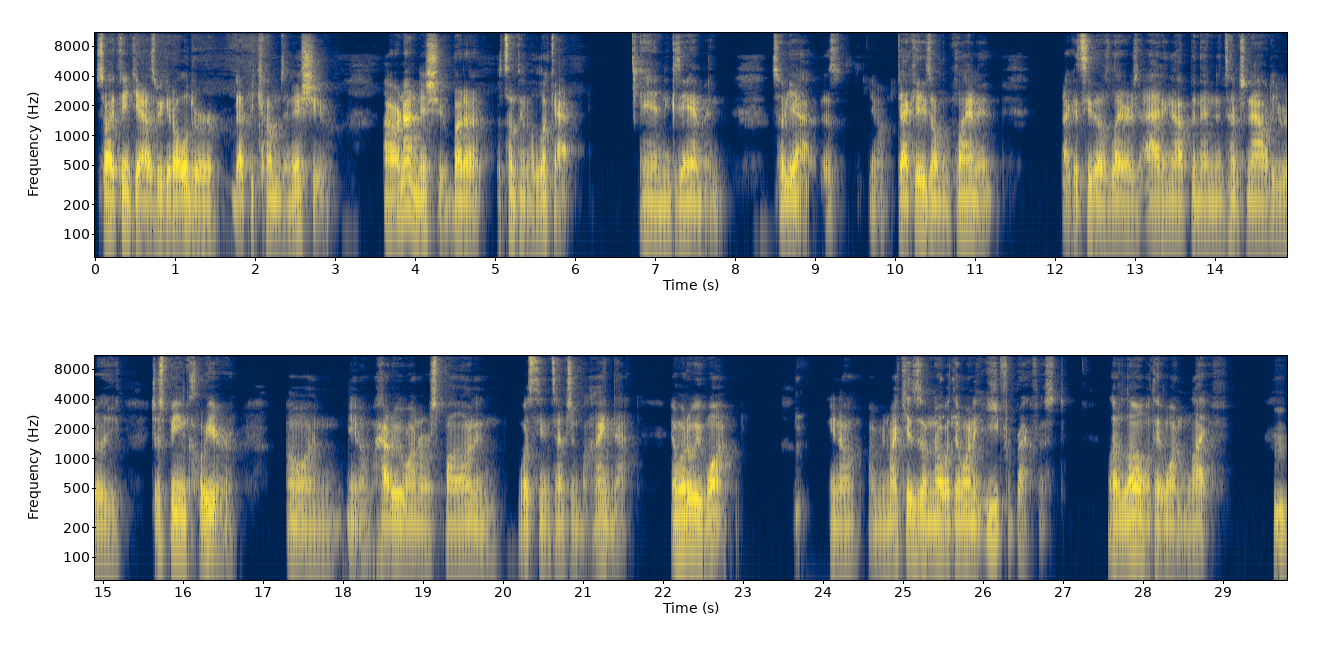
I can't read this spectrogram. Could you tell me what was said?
so I think, yeah, as we get older, that becomes an issue, or not an issue, but a but something to look at and examine. So yeah, as you know, decades on the planet, I could see those layers adding up, and then intentionality really just being clear on, you know, how do we want to respond and what's the intention behind that, and what do we want. You know, I mean, my kids don't know what they want to eat for breakfast, let alone what they want in life. Hmm.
